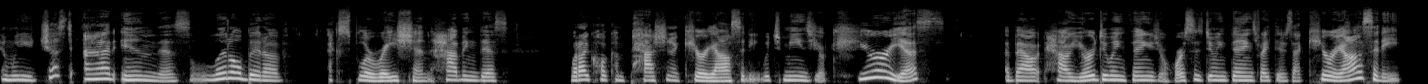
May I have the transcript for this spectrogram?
And when you just add in this little bit of exploration, having this, what I call compassionate curiosity, which means you're curious about how you're doing things, your horse is doing things, right? There's that curiosity,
